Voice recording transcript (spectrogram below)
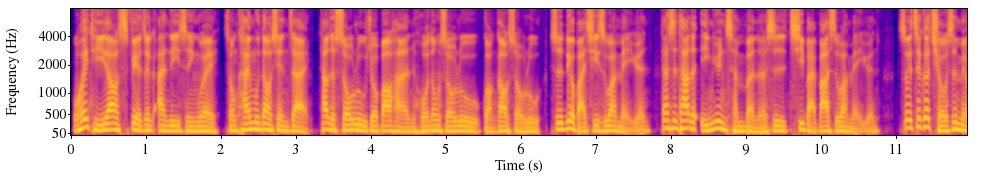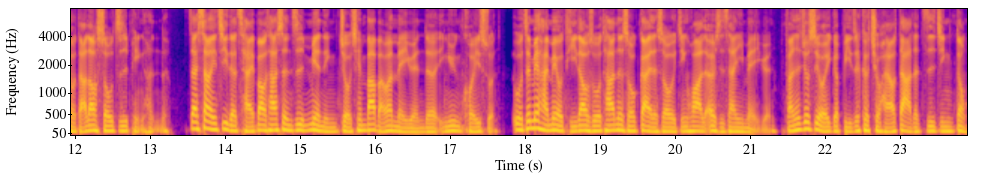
我会提到 Sphere 这个案例，是因为从开幕到现在，它的收入就包含活动收入、广告收入是六百七十万美元，但是它的营运成本呢是七百八十万美元，所以这颗球是没有达到收支平衡的。在上一季的财报，它甚至面临九千八百万美元的营运亏损。我这边还没有提到说他那时候盖的时候已经花了二十三亿美元，反正就是有一个比这颗球还要大的资金洞，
